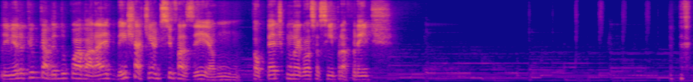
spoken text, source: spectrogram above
Primeiro que o cabelo do Kuwabara é bem chatinho de se fazer, é um topete com um negócio assim pra frente.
